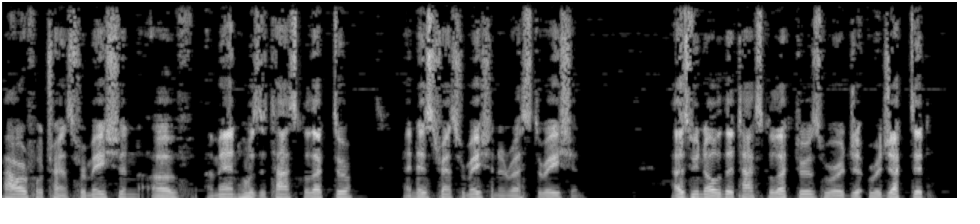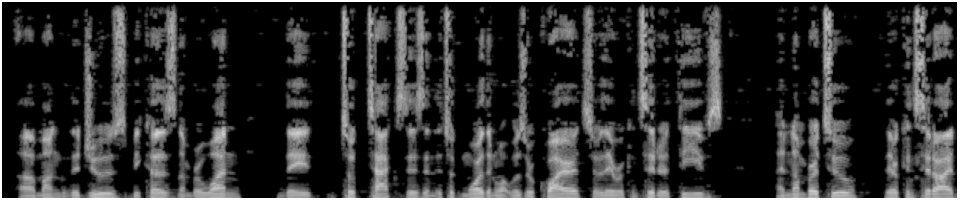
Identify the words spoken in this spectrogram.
powerful transformation of a man who was a tax collector and his transformation and restoration. As we know, the tax collectors were rejected among the Jews because number one, they took taxes and they took more than what was required, so they were considered thieves. And number two, they were considered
